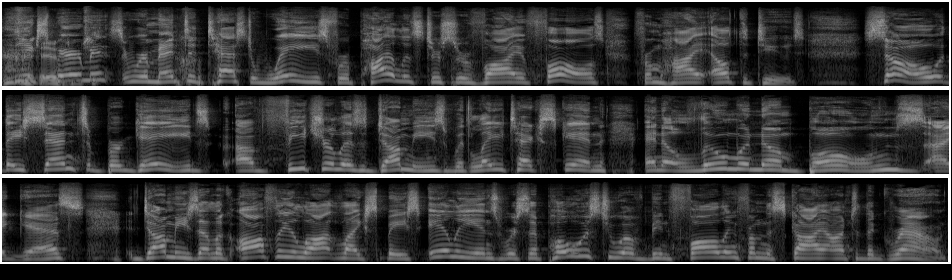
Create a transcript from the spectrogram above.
The experiments were meant to test ways for pilots to survive falls from high altitudes. So they sent brigades of featureless dummies with latex skin and aluminum bones, I guess. Dummies that look awfully a lot like space aliens were supposed to have been falling from the sky onto the ground,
